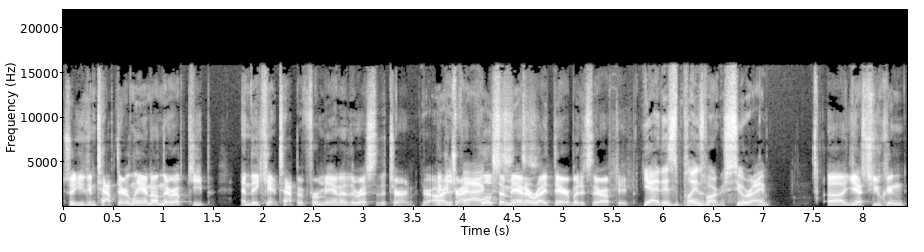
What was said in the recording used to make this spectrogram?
so you can tap their land on their upkeep, and they can't tap it for mana the rest of the turn. Their they can try and float the mana right there, but it's their upkeep. Yeah, this is Planeswalkers too, right? Uh, yes, you can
